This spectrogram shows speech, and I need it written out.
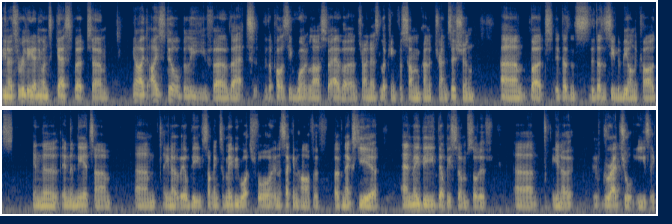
you know, it's really anyone's guess, but um, you know, I, I still believe uh, that the policy won't last forever. China is looking for some kind of transition, um, but it doesn't it doesn't seem to be on the cards in the in the near term. Um, you know, it'll be something to maybe watch for in the second half of, of next year, and maybe there'll be some sort of um, you know gradual easing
